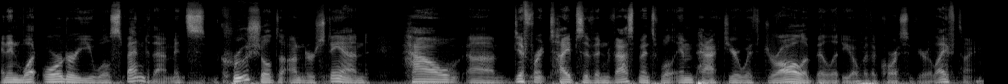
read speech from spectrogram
and in what order you will spend them. It's crucial to understand how um, different types of investments will impact your withdrawal ability over the course of your lifetime.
